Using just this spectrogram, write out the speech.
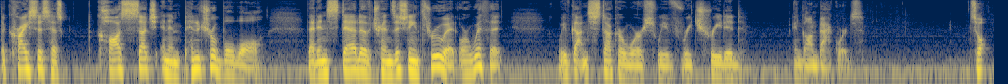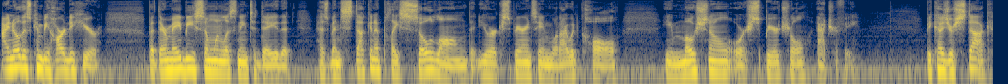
The crisis has caused such an impenetrable wall that instead of transitioning through it or with it, we've gotten stuck or worse, we've retreated and gone backwards. So I know this can be hard to hear, but there may be someone listening today that has been stuck in a place so long that you are experiencing what I would call emotional or spiritual atrophy. Because you're stuck,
